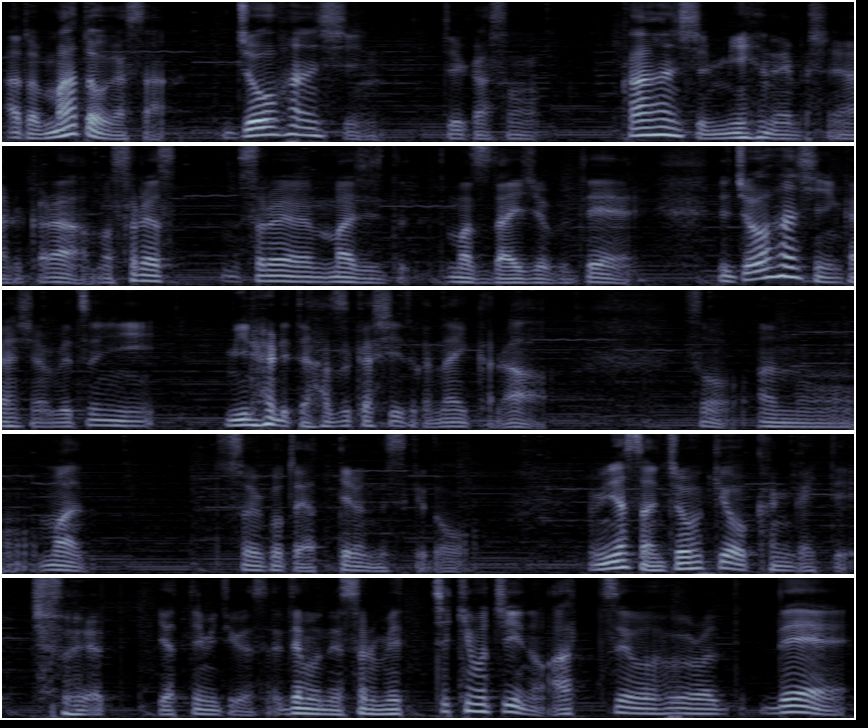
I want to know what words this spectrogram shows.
あと窓がさ上半身っていうかその下半身見えない場所にあるから、まあ、それはそれはマジまず大丈夫でで上半身に関しては別に見られて恥ずかしいとかないからそうあのー、まあそういうことやってるんですけど皆さん状況を考えてちょっとやってみてください。でもねそれめっちゃ気持ちいいの。熱いお風呂で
